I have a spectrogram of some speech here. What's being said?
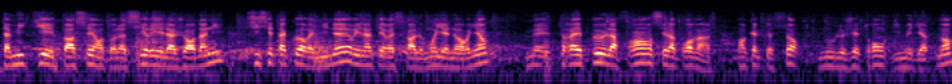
d'amitié passé entre la Syrie et la Jordanie. Si cet accord est mineur, il intéressera le Moyen-Orient, mais très peu la France et la province. En quelque sorte, nous le jetterons immédiatement.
